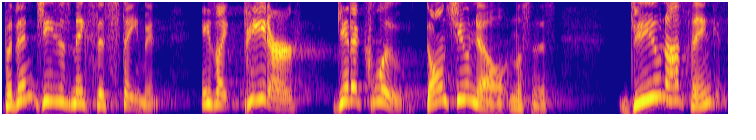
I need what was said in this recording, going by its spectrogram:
But then Jesus makes this statement. He's like, Peter, get a clue. Don't you know? And listen to this. Do you not think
